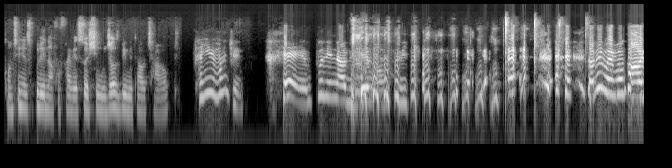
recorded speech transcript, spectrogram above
continues pulling out for five years? So she will just be without child. Can you imagine? Hey, pulling out the game on. Some people even called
